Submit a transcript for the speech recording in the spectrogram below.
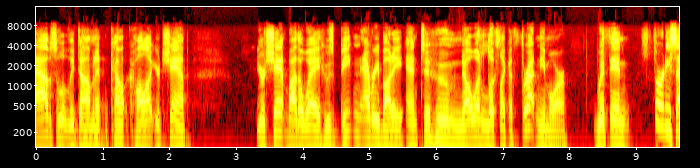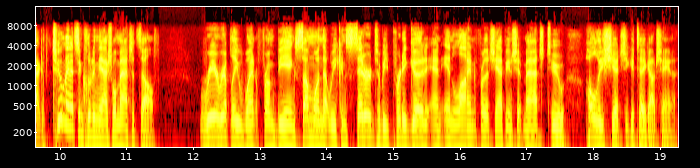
absolutely dominant, and come call out your champ. Your champ, by the way, who's beaten everybody and to whom no one looks like a threat anymore. Within 30 seconds, two minutes, including the actual match itself, Rhea Ripley went from being someone that we considered to be pretty good and in line for the championship match to holy shit, she could take out Shayna.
